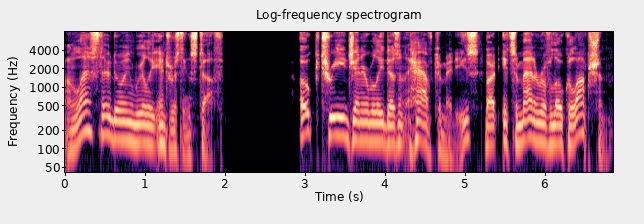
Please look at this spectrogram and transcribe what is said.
unless they're doing really interesting stuff. Oaktree generally doesn't have committees, but it's a matter of local option.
